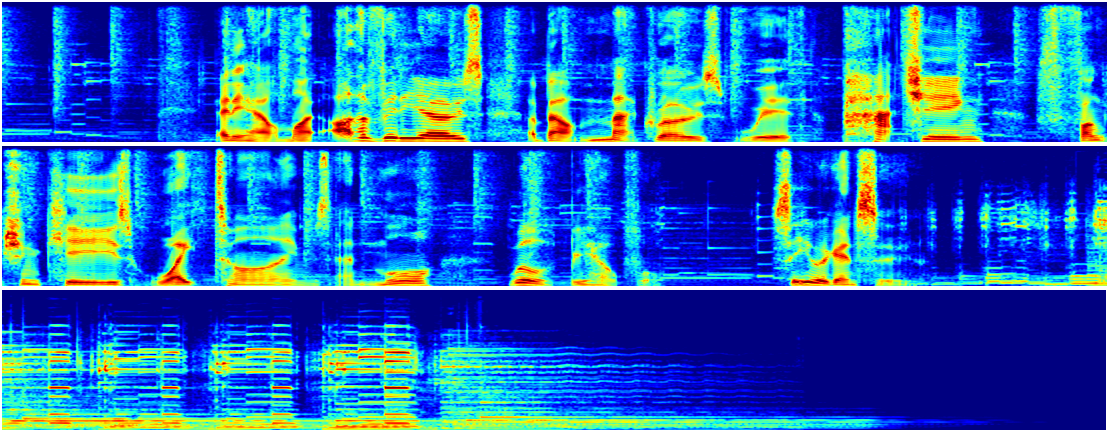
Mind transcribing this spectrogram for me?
Anyhow, my other videos about macros with patching, function keys, wait times, and more will be helpful. See you again soon.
